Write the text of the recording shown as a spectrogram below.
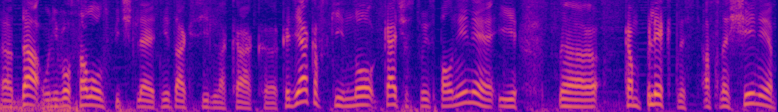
Э, да, у него салон впечатляет не так сильно, как э, Кодиаковский, но качество исполнения и э, комплектность оснащения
